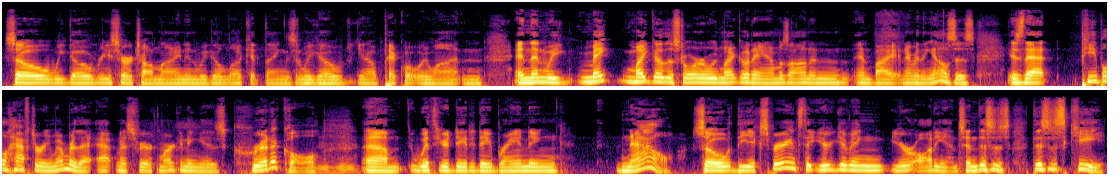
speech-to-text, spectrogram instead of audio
So we go research online and we go look at things and we go you know pick what we want and and then we make might go to the store or we might go to Amazon and and buy it and everything else is is that people have to remember that atmospheric marketing is critical um, with your day-to-day branding now. So the experience that you're giving your audience and this is this is key.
